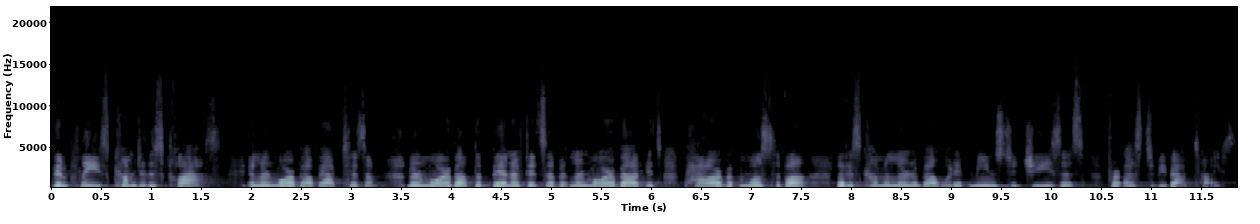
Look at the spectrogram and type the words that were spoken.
then please come to this class and learn more about baptism. Learn more about the benefits of it. Learn more about its power. But most of all, let us come and learn about what it means to Jesus for us to be baptized,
